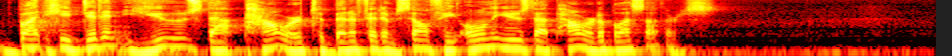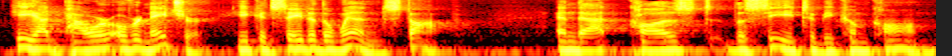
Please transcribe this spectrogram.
But he didn't use that power to benefit himself. He only used that power to bless others. He had power over nature. He could say to the wind, Stop. And that caused the sea to become calm.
